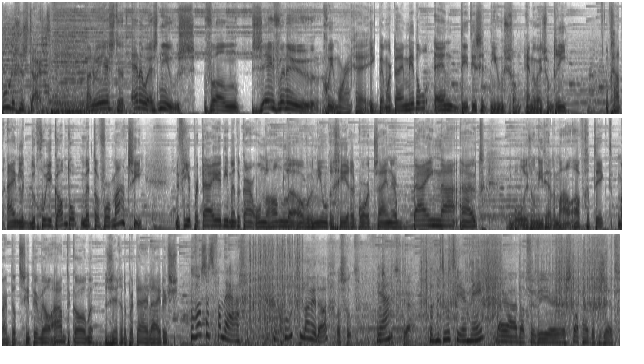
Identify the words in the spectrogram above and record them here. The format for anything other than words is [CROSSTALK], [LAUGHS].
spoedige start. Maar nu eerst het NOS Nieuws van 7 uur. Goedemorgen, ik ben Martijn Middel en dit is het nieuws van NOS op 3. Het gaat eindelijk de goede kant op met de formatie. De vier partijen die met elkaar onderhandelen over een nieuw regeerakkoord zijn er bijna uit. De bol is nog niet helemaal afgetikt, maar dat zit er wel aan te komen, zeggen de partijleiders. Hoe was het vandaag? Goed, lange dag. Was goed. Ja? Goed, ja. Wat bedoelt u daarmee? Nou ja, dat we weer een stap hebben gezet.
